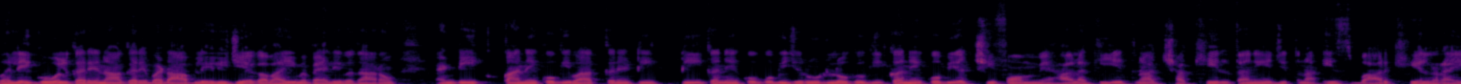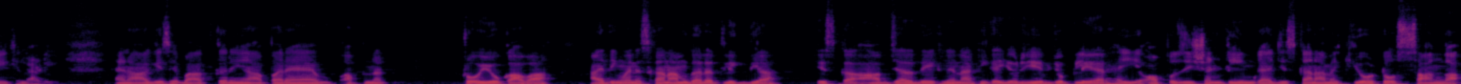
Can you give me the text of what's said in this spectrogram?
भले ही गोल करे ना करे बट आप ले लीजिएगा भाई, मैं पहले ही बता रहा हूँ। एंड टी कनेको की बात करें टी टी कनेको को भी ज़रूर लो क्योंकि कनेको भी अच्छी फॉर्म में हालाँकि ये इतना अच्छा खेलता नहीं है जितना इस बार खेल रहा है ये खिलाड़ी। एंड आगे से बात करें, यहाँ पर है अपना टोयो कावा आई थिंक मैंने इसका नाम गलत लिख दिया। इसका आप ज़रा देख लेना, ठीक है? और ये जो प्लेयर है, ये अपोजिशन टीम का है, जिसका नाम है Kyoto Sanga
